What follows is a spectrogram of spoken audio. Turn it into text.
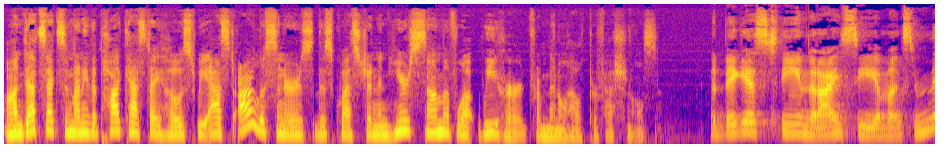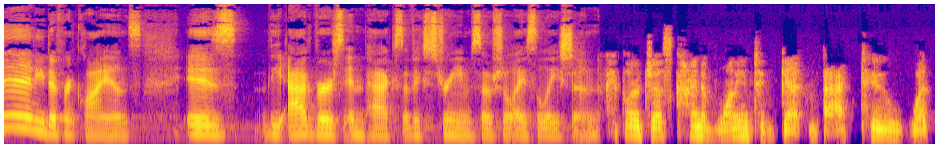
On Death, Sex, and Money, the podcast I host, we asked our listeners this question, and here's some of what we heard from mental health professionals. The biggest theme that I see amongst many different clients is the adverse impacts of extreme social isolation. People are just kind of wanting to get back to what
